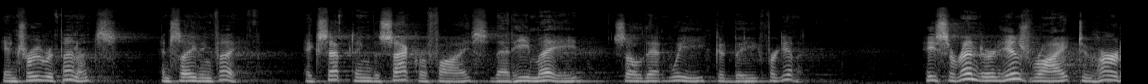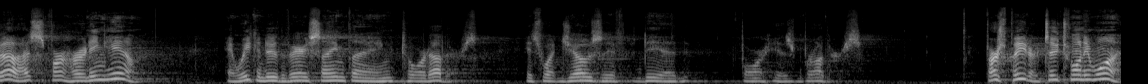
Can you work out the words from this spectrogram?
in true repentance and saving faith, accepting the sacrifice that He made so that we could be forgiven. He surrendered His right to hurt us for hurting Him. And we can do the very same thing toward others. It's what Joseph did for his brothers. 1 Peter 2:21,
